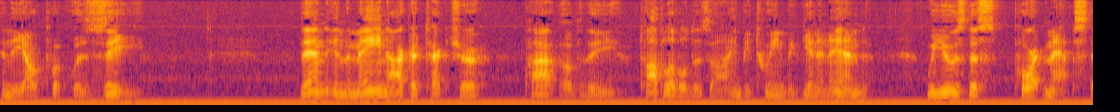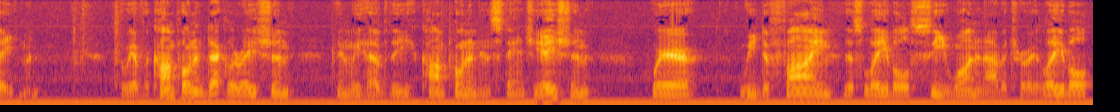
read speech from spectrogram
and the output was Z. Then in the main architecture part of the top level design between begin and end, we use this port map statement. So we have the component declaration and we have the component instantiation where we define this label C1, an arbitrary label,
